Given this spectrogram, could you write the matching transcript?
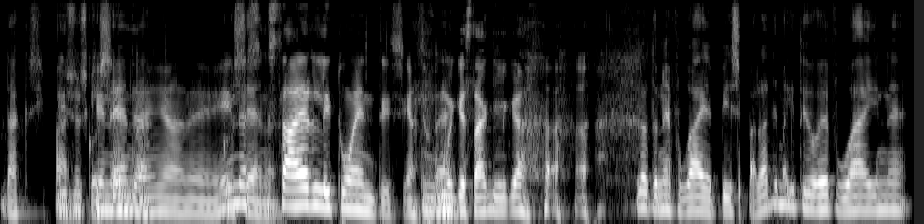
εντάξει, Ίσως και 99, ναι. Είναι στα early 20s, για να το ναι. πούμε και στα αγγλικά. Λέω τον FY επίσης παράδειγμα, γιατί ο FY είναι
